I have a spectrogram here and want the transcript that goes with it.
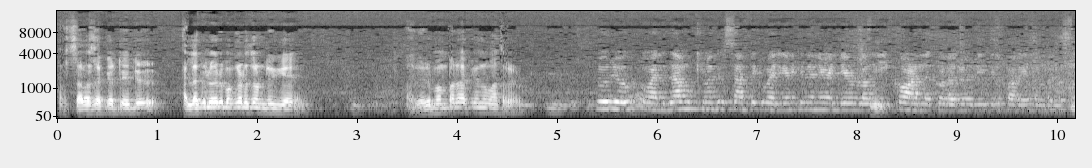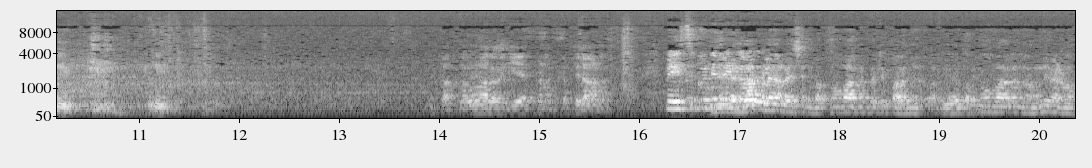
സംസ്ഥാന സെക്രട്ടേറിയറ്റ് അല്ലെങ്കിൽ ഒരു പങ്കെടുത്തോണ്ടിരിക്കുകയായിരുന്നു. അതിലൊരു മെമ്പറാക്കിയെന്ന് മാത്രമേ ഉള്ളൂ. ഒരു വനിതാ മുഖ്യമന്ത്രി സ്ഥാനത്തേക്ക് പരിഗണിക്കുന്നതിന് വേണ്ടിയുള്ള നീക്കമാണെന്നൊക്കെ ഉള്ള ഒരു രീതിയിൽ പറയുന്നുണ്ടല്ലോ. ഉം. പത്മകുമാർ വലിയ പിണക്കത്തിലാണ് മേഴ്സിക്കുട്ടിയിലേക്ക് വെള്ളാപ്പള്ളി നടേശൻ പത്മകുമാറിനെ പറ്റി പറഞ്ഞു പത്മകുമാറിന് നന്ദി വേണം.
